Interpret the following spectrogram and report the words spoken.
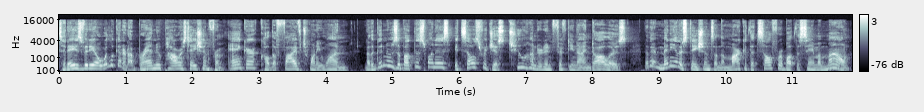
today's video, we're looking at a brand new power station from Anker called the 521. Now the good news about this one is it sells for just $259. Now there are many other stations on the market that sell for about the same amount,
